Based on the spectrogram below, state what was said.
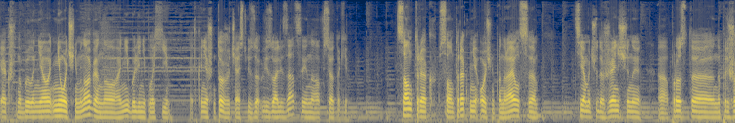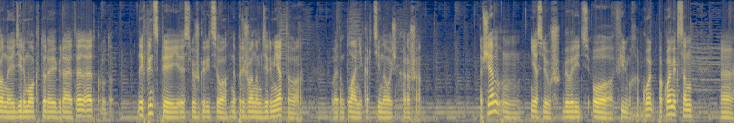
экшена было не, не очень много, но они были неплохие. Это, конечно, тоже часть визу визуализации, но все-таки. Саундтрек. Саундтрек мне очень понравился. Тема Чудо-женщины. А, просто напряженное дерьмо, которое играет. Это, это круто. Да и в принципе, если уж говорить о напряженном дерьме, то в этом плане картина очень хороша. Вообще, если уж говорить о фильмах по комиксам, э,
